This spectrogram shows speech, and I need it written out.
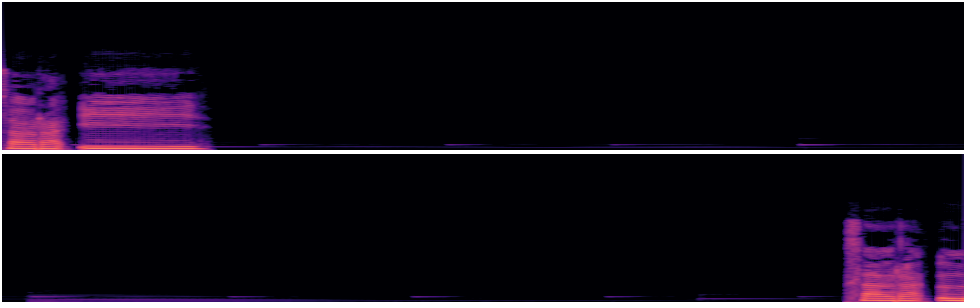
สระอีสระอึ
